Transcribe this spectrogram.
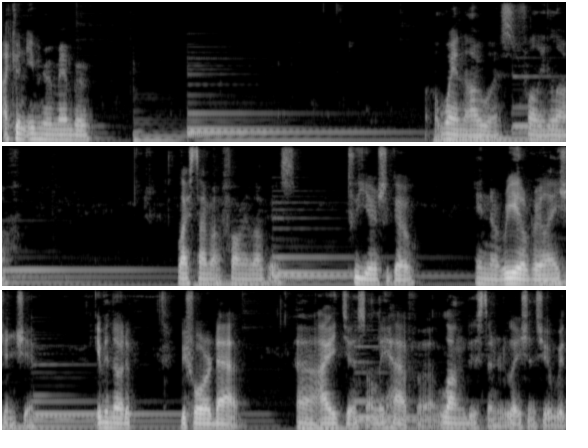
I couldn't even remember when I was falling in love. Last time I fell in love was two years ago in a real relationship. Even though the, before that uh, I just only have a long distance relationship with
